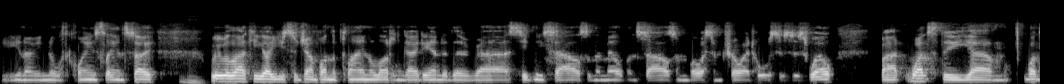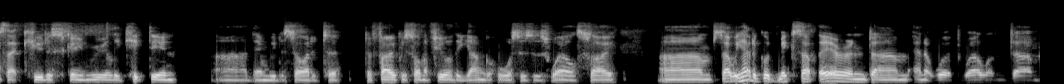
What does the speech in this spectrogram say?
you know in North Queensland. So mm. we were lucky. I used to jump on the plane a lot and go down to the uh, Sydney sales and the Melbourne sales and buy some tried horses as well. But once the um, once that QTIS scheme really kicked in, uh, then we decided to to focus on a few of the younger horses as well. So um, so we had a good mix up there, and um, and it worked well. And um,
